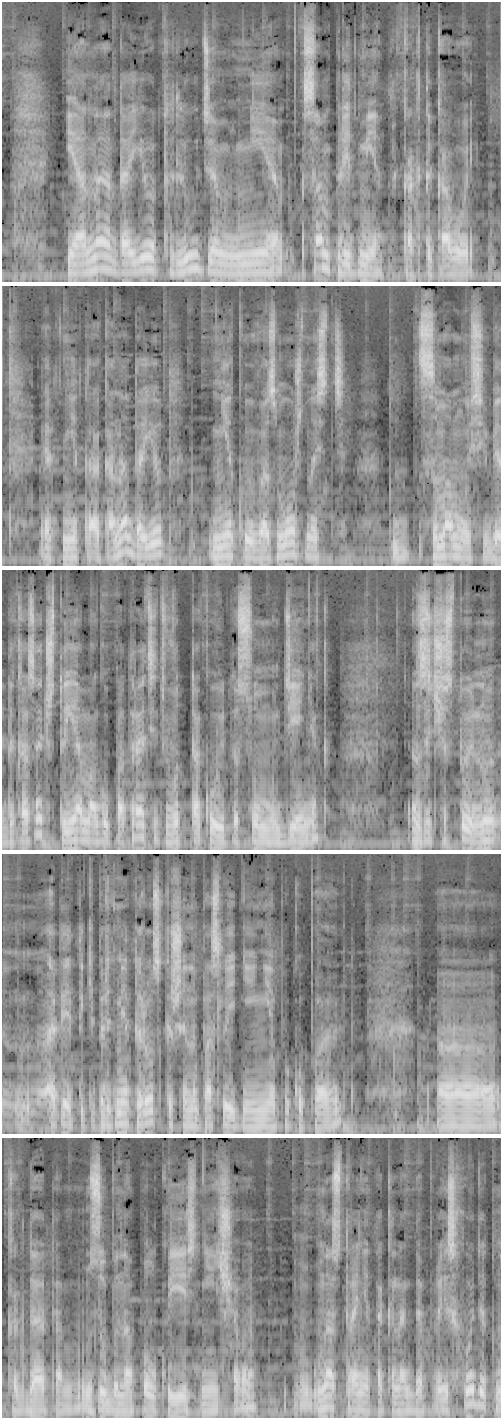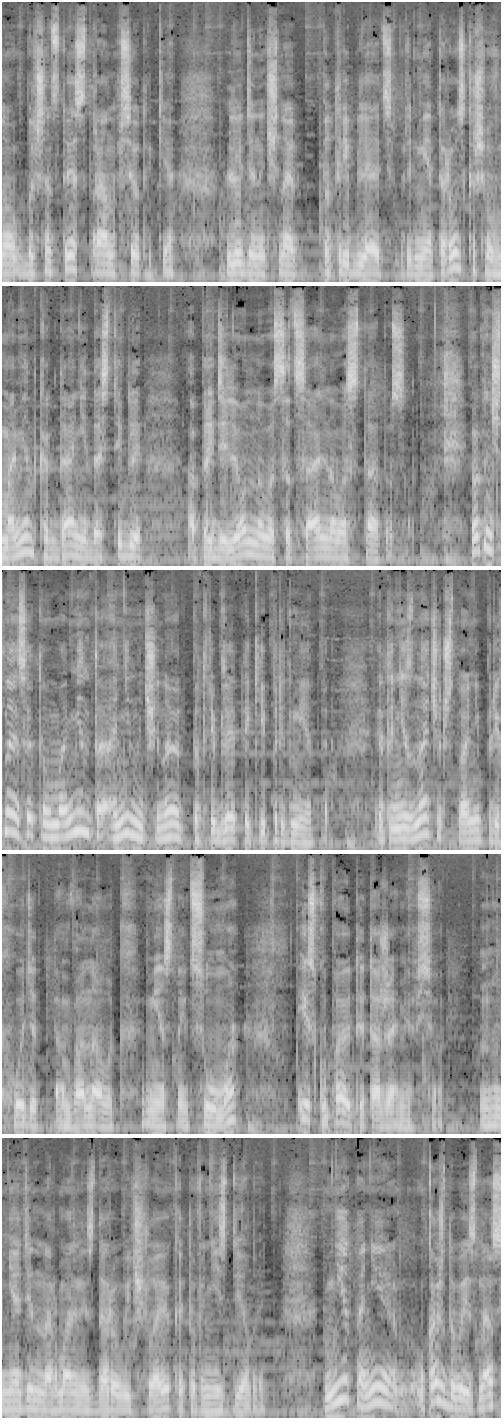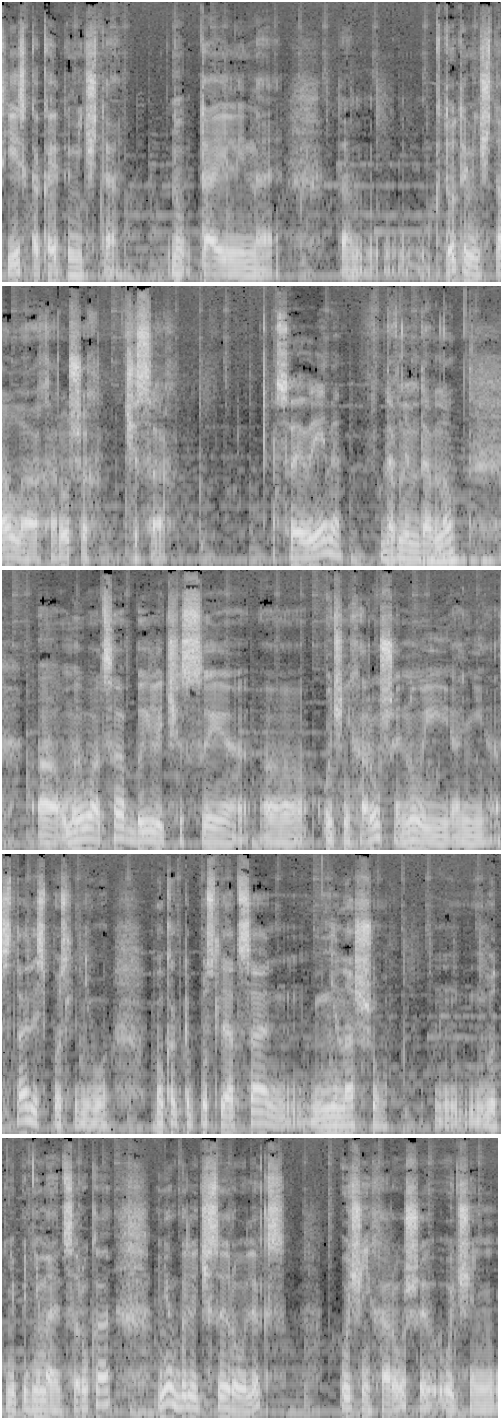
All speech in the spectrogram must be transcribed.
И она дает людям не сам предмет как таковой. Это не так. Она дает некую возможность самому себе доказать, что я могу потратить вот такую-то сумму денег. Зачастую, ну, опять-таки, предметы роскоши на последние не покупают. А, когда там зубы на полку есть нечего. У нас в стране так иногда происходит, но в большинстве стран все-таки люди начинают потреблять предметы роскоши в момент, когда они достигли определенного социального статуса. И вот начиная с этого момента они начинают потреблять такие предметы. Это не значит, что они приходят там, в аналог местной ЦУМа и скупают этажами все ну, ни один нормальный, здоровый человек этого не сделает. Нет, они, у каждого из нас есть какая-то мечта. Ну, та или иная. Там, кто-то мечтал о хороших часах. В свое время, давным-давно, а, у моего отца были часы а, очень хорошие, ну и они остались после него. Но как-то после отца не ношу. Вот не поднимается рука. У него были часы Rolex очень хорошие, очень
